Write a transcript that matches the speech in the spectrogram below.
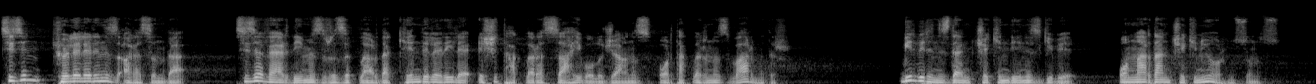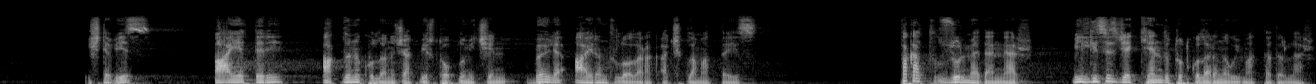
Sizin köleleriniz arasında size verdiğimiz rızıklarda kendileriyle eşit haklara sahip olacağınız ortaklarınız var mıdır? Birbirinizden çekindiğiniz gibi onlardan çekiniyor musunuz? İşte biz ayetleri aklını kullanacak bir toplum için böyle ayrıntılı olarak açıklamaktayız. Fakat zulmedenler bilgisizce kendi tutkularına uymaktadırlar.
